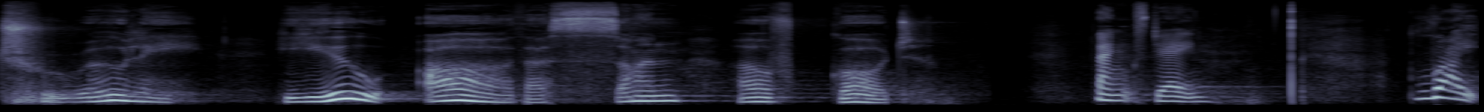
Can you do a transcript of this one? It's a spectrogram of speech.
Truly, you are the Son of God. Thanks, Jane. Right,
